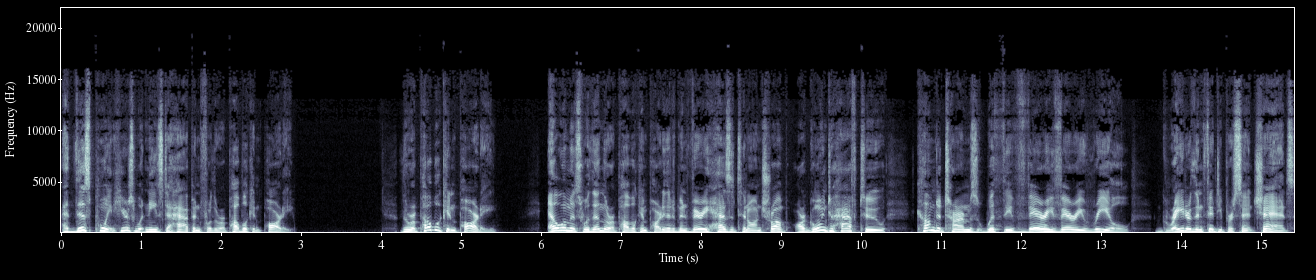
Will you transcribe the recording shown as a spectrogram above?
At this point, here's what needs to happen for the Republican Party. The Republican Party, elements within the Republican Party that have been very hesitant on Trump, are going to have to come to terms with the very, very real, greater than 50% chance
